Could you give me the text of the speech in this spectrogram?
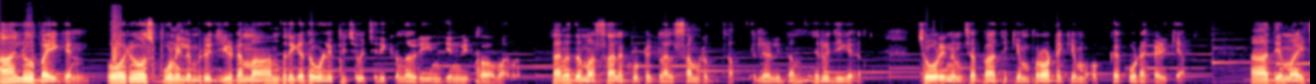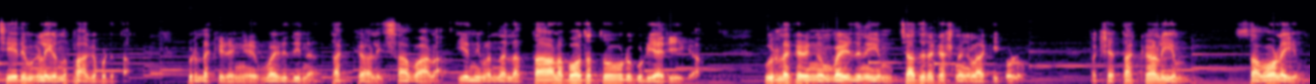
ആലു ബൈഗൻ ഓരോ സ്പൂണിലും രുചിയുടെ മാന്ത്രികത ഒളിപ്പിച്ചു വെച്ചിരിക്കുന്ന ഒരു ഇന്ത്യൻ വിഭവമാണ്. തനത് മസാലക്കൂട്ടുകളാൽ സമൃദ്ധം ലളിതം രുചികരം. ചോറിനും ചപ്പാത്തിക്കും പൊറോട്ടയ്ക്കും ഒക്കെ കൂടെ കഴിക്കാം. ആദ്യമായി ചേരുവകളെ ഒന്ന് പാകപ്പെടുത്താം. ഉരുളക്കിഴങ്ങ് വഴുതിന തക്കാളി സവാള എന്നിവ നല്ല താളബോധത്തോടു കൂടി അരിയുക. ഉരുളക്കിഴങ്ങും വഴുതിനയും ചതുര കഷ്ണങ്ങളാക്കിക്കൊള്ളും. പക്ഷെ തക്കാളിയും സവോളയും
